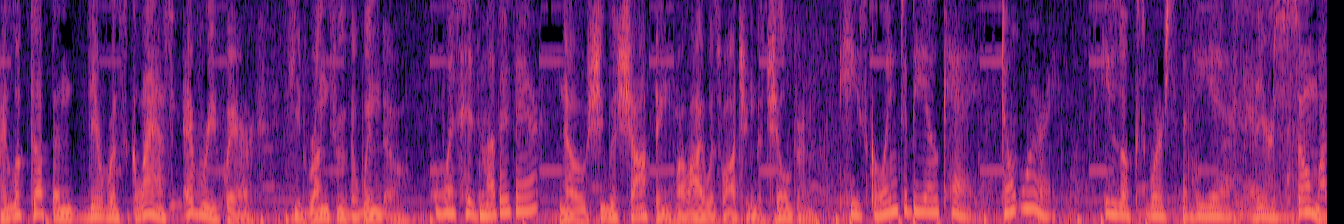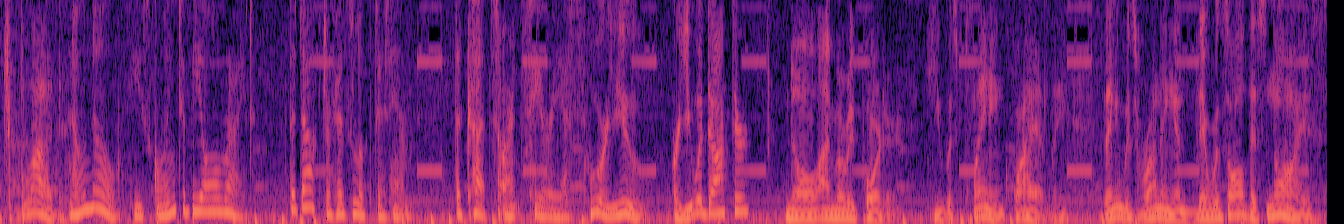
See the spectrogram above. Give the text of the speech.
I looked up and there was glass everywhere. He'd run through the window. Was his mother there? No, she was shopping while I was watching the children. He's going to be okay. Don't worry. He looks worse than he is. There's so much blood. No, no, he's going to be all right. The doctor has looked at him. The cuts aren't serious. Who are you? Are you a doctor? No, I'm a reporter. He was playing quietly. Then he was running and there was all this noise.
